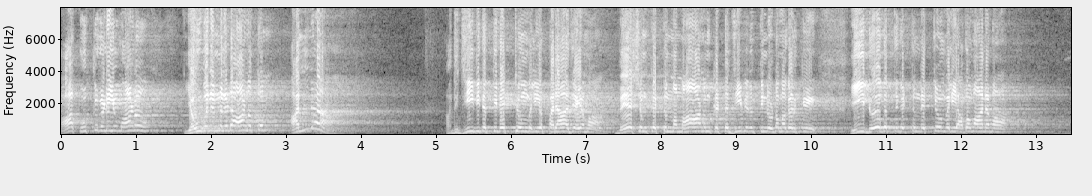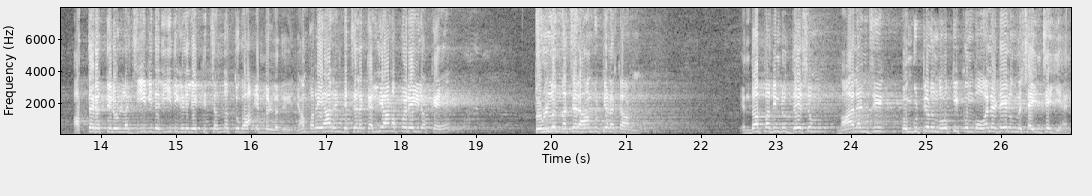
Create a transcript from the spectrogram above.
ആ കൂക്കുവിളിയുമാണോ യൗവനങ്ങളുടെ ആണത്വം. അല്ല. അത് ജീവിതത്തിൽ ഏറ്റവും വലിയ പരാജയമാണ് വേഷം കെട്ടുന്ന മാണം കെട്ട ജീവിതത്തിന്റെ ഉടമകൾക്ക് ഈ ലോകത്ത് കെട്ടുന്ന ഏറ്റവും വലിയ അപമാനമാ. അത്തരത്തിലുള്ള ജീവിത രീതികളിലേക്ക് ചെന്നെത്തുക എന്നുള്ളത്. ഞാൻ പറയാറുണ്ട് ചില കല്യാണപ്പുരയിലൊക്കെ തുള്ളുന്ന ചില ആൺകുട്ടികളെ കാണും. എന്താ അതിന്റെ അതിന്റെ ഉദ്ദേശം? നാലഞ്ച് പെൺകുട്ടികൾ നോക്കിക്കുമ്പോൾ ഓലടയിൽ ഒന്ന് ഷൈൻ ചെയ്യാൻ.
